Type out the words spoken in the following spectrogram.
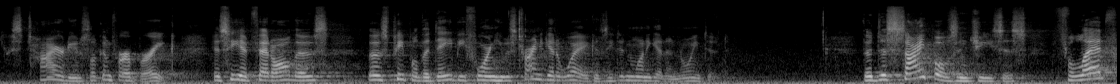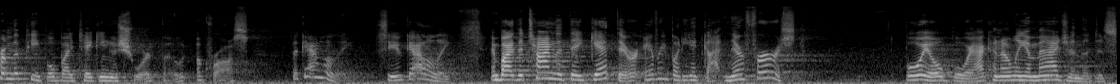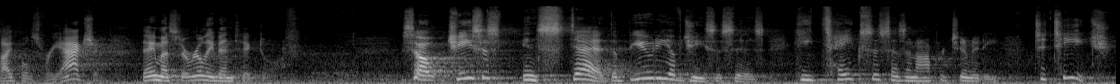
He was tired. He was looking for a break. As he had fed all those, those people the day before, and he was trying to get away because he didn't want to get anointed. The disciples in Jesus fled from the people by taking a short boat across the Galilee, Sea of Galilee. And by the time that they get there, everybody had gotten there first. Boy, oh boy, I can only imagine the disciples' reaction. They must have really been ticked off. So, Jesus, instead, the beauty of Jesus is he takes this as an opportunity to teach.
